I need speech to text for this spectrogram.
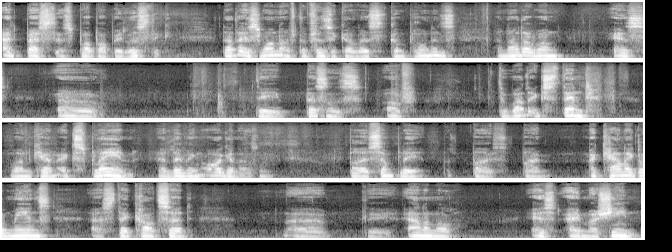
at best is probabilistic. That is one of the physicalist components. Another one is uh, the business of to what extent one can explain a living organism by simply by, by mechanical means, as Descartes said, uh, the animal is a machine.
